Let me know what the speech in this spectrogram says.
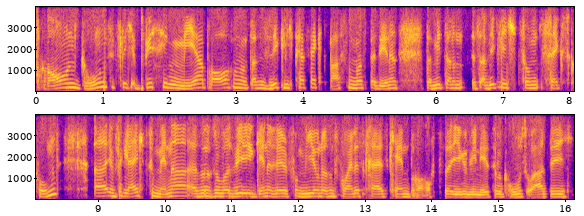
Frauen grundsätzlich ein bisschen mehr brauchen und dass es wirklich perfekt passen muss bei denen, damit dann es auch wirklich zum Sex kommt. Äh, Im Vergleich zu Männern, also sowas wie generell von mir und aus dem Freundeskreis kennen, braucht es irgendwie nicht so großartig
